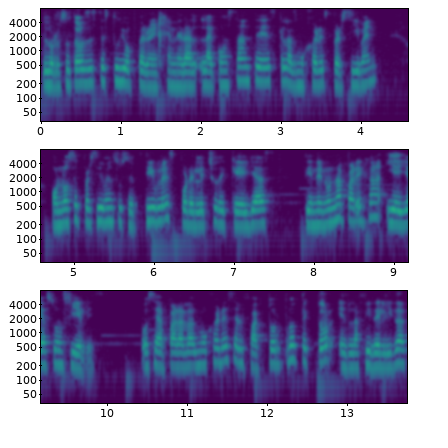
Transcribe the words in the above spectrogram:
los resultados de este estudio, pero en general, la constante es que las mujeres perciben o no se perciben susceptibles por el hecho de que ellas tienen una pareja y ellas son fieles. O sea, para las mujeres el factor protector es la fidelidad.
